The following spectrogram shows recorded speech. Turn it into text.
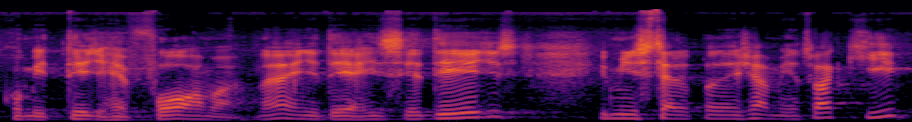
Comitê de Reforma, né, NDRC e o Ministério do Planejamento aqui,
